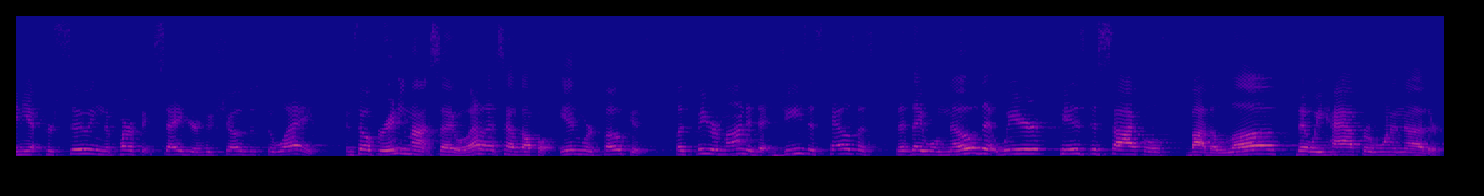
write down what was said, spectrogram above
and yet pursuing the perfect Savior who shows us the way. And so, for any might say, well, that sounds awful inward focused. Let's be reminded that Jesus tells us that they will know that we're his disciples by the love that we have for one another.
